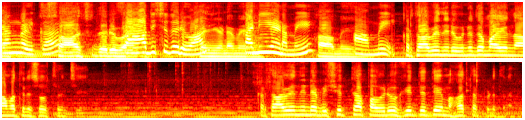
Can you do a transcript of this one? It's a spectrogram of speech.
ഞങ്ങൾക്ക് സാധിച്ചു തരുവാൻ സാധിച്ചു തരുവാൻ കഴിയണമേ. കനിയണമേ. ആമേ ആമേ കർത്താവെ നിന്റെ ഉന്നതമായ നാമത്തിന് സ്വസ്ഥം ചെയ്യും. കർത്താവെ നിന്റെ വിശുദ്ധ പൗരോഹിത്യത്തെ മഹത്വപ്പെടുത്തണമേ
